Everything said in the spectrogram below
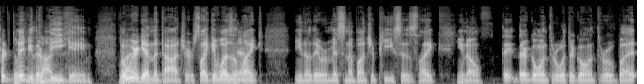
the, maybe their Dodgers. B game, but right. we were getting the Dodgers. Like it wasn't yeah. like you know they were missing a bunch of pieces. Like you know they they're going through what they're going through, but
